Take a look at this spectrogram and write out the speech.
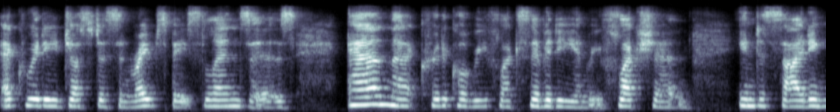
equity, justice, and rights-based lenses, and that critical reflexivity and reflection in deciding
